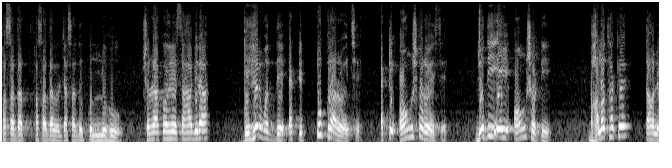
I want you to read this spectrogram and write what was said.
ফাসাদাত ফাসাদাল জাসাদু কুল্লুহু। শুনে রাখো হে সাহাবিরা, দেহের মধ্যে একটি টুকরা রয়েছে, একটি অংশ রয়েছে। যদি এই অংশটি ভালো থাকে, তাহলে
